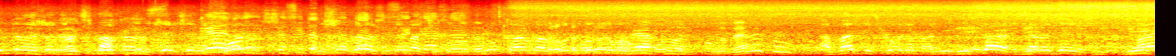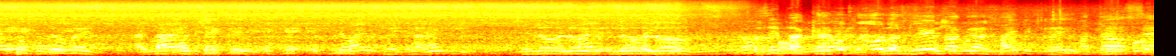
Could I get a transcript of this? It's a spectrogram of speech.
אם אתה לעשות רצפה, אני חושב כן, נכון, שעשית את אני השקה, חושב תעשה שזה ככה. זה את כל דבר, אני נמצא הדרך, מים לא, לא, לא. זה זה. נפלאים. אתה עושה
